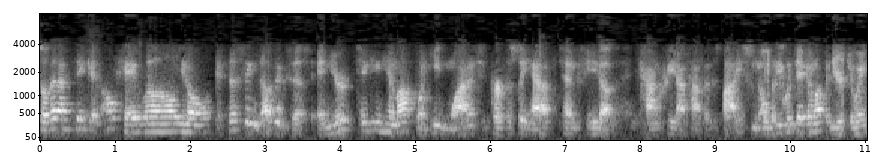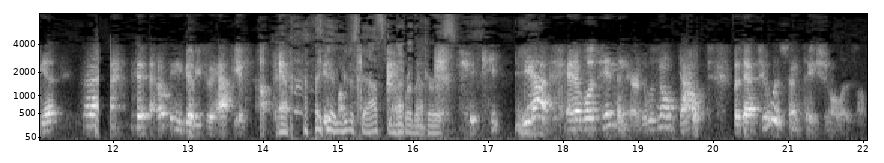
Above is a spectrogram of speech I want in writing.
So then I'm thinking, okay, well, you know, if this thing does exist and you're digging him up when he wanted to purposely have 10 feet of concrete on top of his body so nobody would dig him up and you're doing it, eh, I don't think he's going to be too happy about that. yeah, you're just asking for the curse. Yeah, and it was him in there. There was no doubt. But that too was sensationalism.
